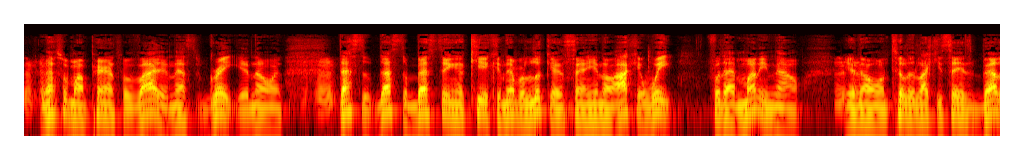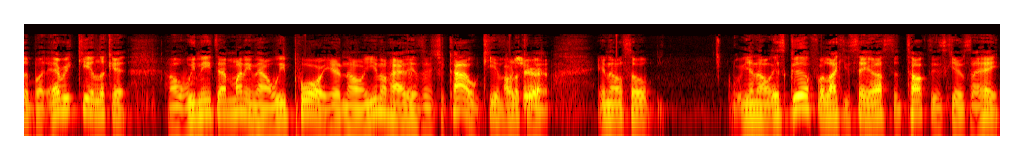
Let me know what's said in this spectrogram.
Mm-hmm. And that's what my parents provided, and that's great, you know. And Mm-hmm. that's the that's the best thing a kid can ever look at and saying, you know, I can wait for that money now, you Mm-hmm. know, until it, like you say, is better. But every kid look at, oh, we need that money now. We poor, you know. You know how it is in Chicago. Kids Oh, looking sure. at, you know, so you know, it's good for like you say us to talk to these kids. Say, hey,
